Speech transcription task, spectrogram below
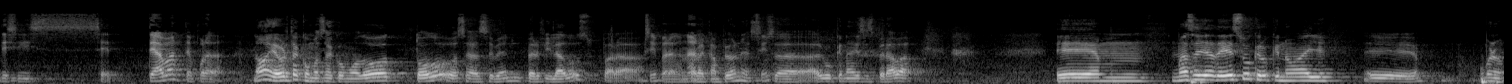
17 temporada. No, y ahorita como se acomodó todo, o sea, se ven perfilados para, Sí, para ganar. campeones, Sí. o sea, algo que nadie se esperaba. Eh, más allá de eso, creo que no hay, eh, bueno,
